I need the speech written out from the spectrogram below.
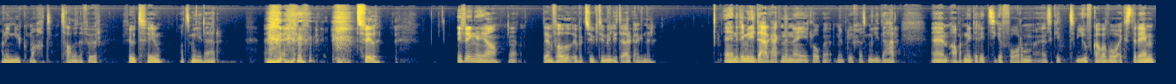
habe ich nichts gemacht. Zahlen dafür. Viel zu viel als Militär. Zu viel. Ich finde, ja. ja. In dem Fall überzeugte Militärgegner. Äh, nicht ein Militärgegner, nein, ich glaube, wir brauchen ein Militär, ähm, aber nicht in der jetzigen Form. Es gibt wie Aufgaben, die extrem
